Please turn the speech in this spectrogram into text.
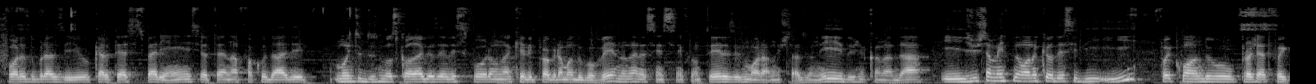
fora do Brasil, quero ter essa experiência, até na faculdade muitos dos meus colegas eles foram naquele programa do governo, né, da Ciências Sem Fronteiras, eles moraram nos Estados Unidos, no Canadá. E justamente no ano que eu decidi ir, foi quando o projeto foi,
